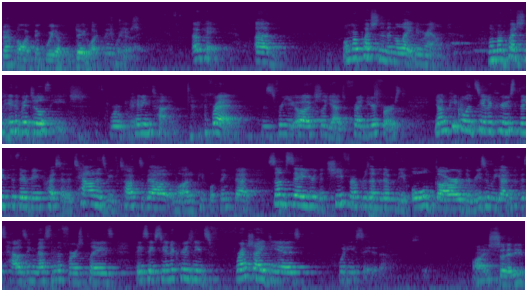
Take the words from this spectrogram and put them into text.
Fentanyl, I think we have daylight We have between us. daylight. Okay, um, one more question and then the lightning round. One more question, individuals each. We're hitting time. Fred, this is for you. Oh, actually, yeah, Fred, you're first. Young people in Santa Cruz think that they're being pressed out of town, as we've talked about. A lot of people think that. Some say you're the chief representative of the old guard, the reason we got into this housing mess in the first place. They say Santa Cruz needs fresh ideas. What do you say to them? I say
